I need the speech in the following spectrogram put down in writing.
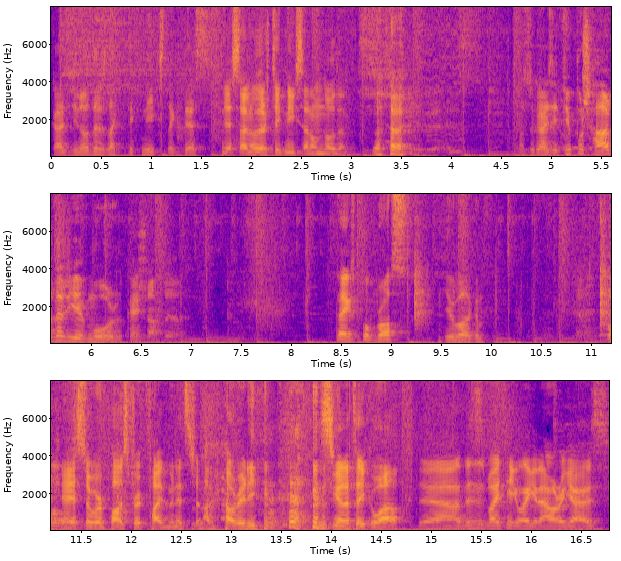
Guys, you know there's like techniques like this. Yes, I know there's techniques, I don't know them. So guys, if you push harder, you have more, okay? Thanks, Bob Ross. You're welcome. Okay, so we're paused for five minutes already. it's gonna take a while. Yeah, this is, might take like an hour, guys.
